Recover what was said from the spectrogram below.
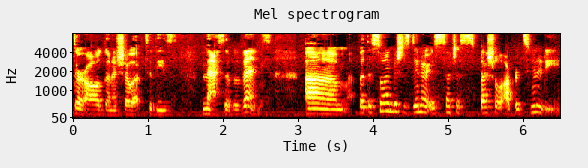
they're all going to show up to these massive events. Um, but the So Ambitious Dinner is such a special opportunity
